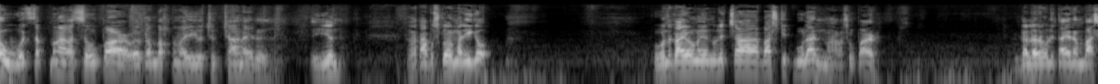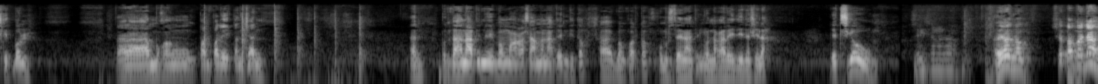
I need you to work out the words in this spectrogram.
Oh, what's up mga ka-so-far? Welcome back to my YouTube channel. Ayun. Nakatapos ko lang maligo. Pupunta tayo ngayon ulit sa basketballan mga ka-so-far. Lalaro ulit tayo ng basketball. Para mukhang pampalit ang tiyan. Yan. Puntahan natin yung ibang mga kasama natin dito sa ibang kwarto. Kumusta natin kung naka-ready na sila. Let's go! Ayun, oh. Shout out na dyan.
